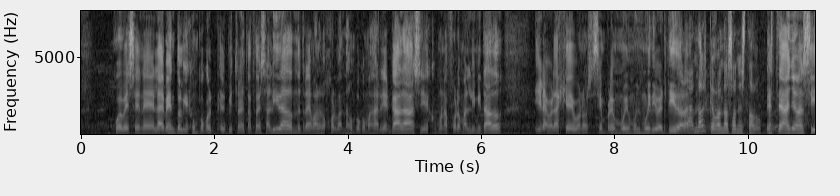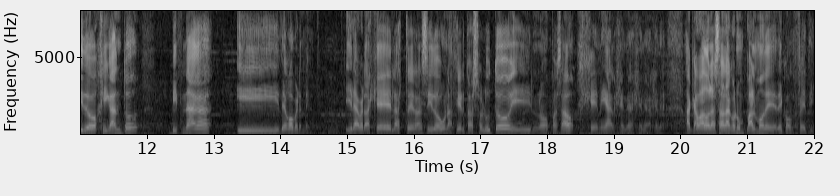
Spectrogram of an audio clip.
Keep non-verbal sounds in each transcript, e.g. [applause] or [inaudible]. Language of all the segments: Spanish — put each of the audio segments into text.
jueves en la evento, que es un poco el, pistoletazo de salida, donde traemos a lo mejor bandas un poco más arriesgadas y es como un aforo más limitado. Y la verdad es que bueno, siempre es muy, muy, muy divertido. ¿Qué bandas, ¿Qué bandas han estado? Este año han sido Giganto, Biznaga y The Government y la verdad es que las tres han sido un acierto absoluto y lo hemos pasado genial, genial, genial, genial. Ha acabado la sala con un palmo de, de, confeti.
